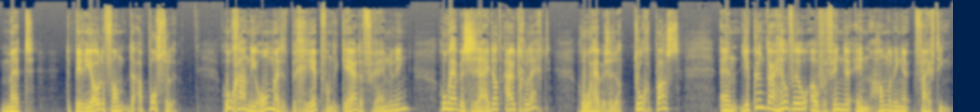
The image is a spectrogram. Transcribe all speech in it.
met de periode van de apostelen. Hoe gaan die om met het begrip van de derde vreemdeling? Hoe hebben zij dat uitgelegd? Hoe hebben ze dat toegepast? En je kunt daar heel veel over vinden in Handelingen 15.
